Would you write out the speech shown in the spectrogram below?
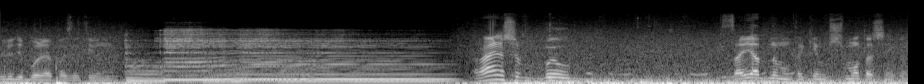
Люди более позитивные. Раньше был заядлым таким шмоточником.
